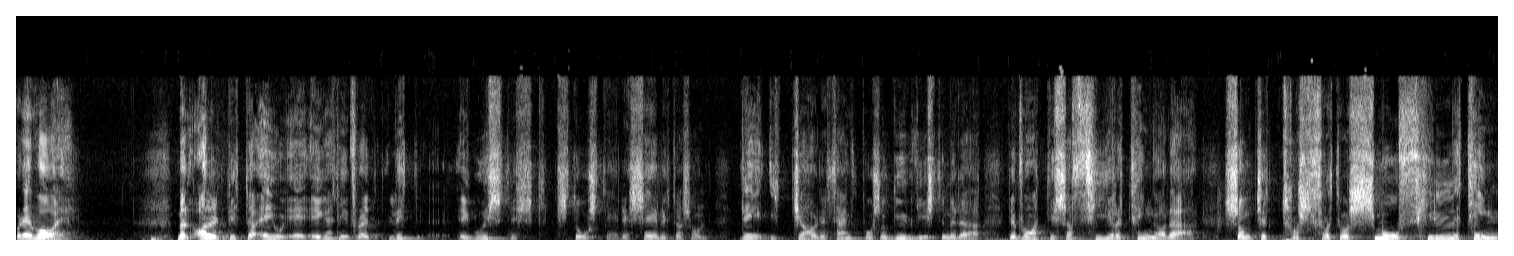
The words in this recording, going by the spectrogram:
Og det var jeg. Men alt dette er jo e- egentlig fra et litt egoistisk ståsted. Jeg ser dette sånn. Det jeg ikke hadde tenkt på, som Gud viste meg der, det var at disse fire tinga der, som til tross for at det var små filleting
